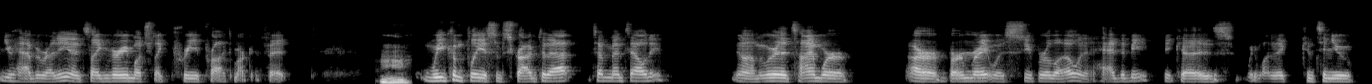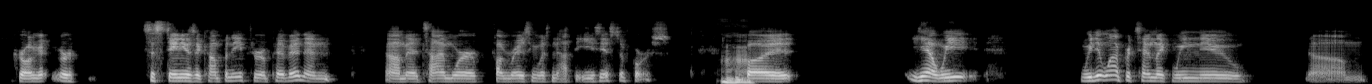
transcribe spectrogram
you have it ready and it's like very much like pre-product market fit mm-hmm. we completely subscribe to that type mentality um, we were at a time where our burn rate was super low and it had to be because we wanted to continue growing it or sustaining as a company through a pivot and um, at a time where fundraising was not the easiest of course mm-hmm. but yeah we we didn't want to pretend like we knew um,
